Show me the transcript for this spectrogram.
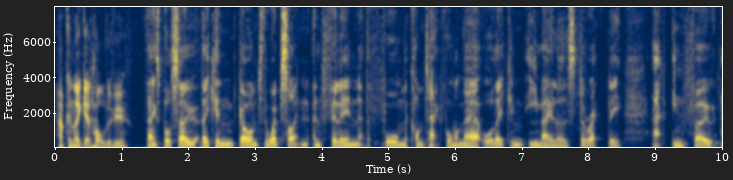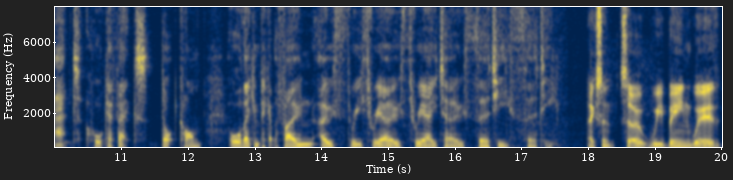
how can they get hold of you? Thanks, Paul. So they can go onto the website and, and, fill in the form, the contact form on there, or they can email us directly at info at hawkfx.com, or they can pick up the phone 0330 380 3030. Excellent. So we've been with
